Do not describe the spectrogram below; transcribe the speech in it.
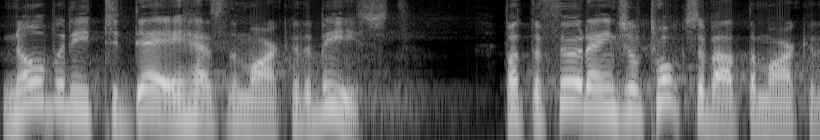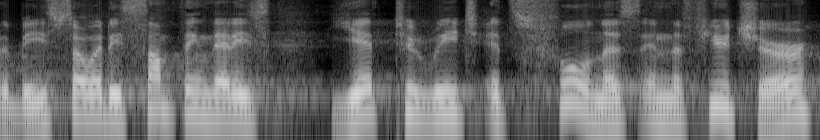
nobody today has the mark of the beast. But the third angel talks about the mark of the beast, so it is something that is yet to reach its fullness in the future.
